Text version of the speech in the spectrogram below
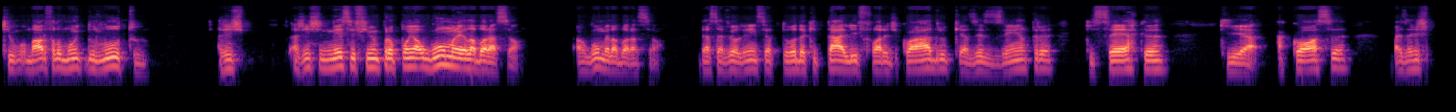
que o Mauro falou muito do luto. A gente, a gente nesse filme propõe alguma elaboração, alguma elaboração dessa violência toda que está ali fora de quadro, que às vezes entra que cerca, que acossa, mas a gente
